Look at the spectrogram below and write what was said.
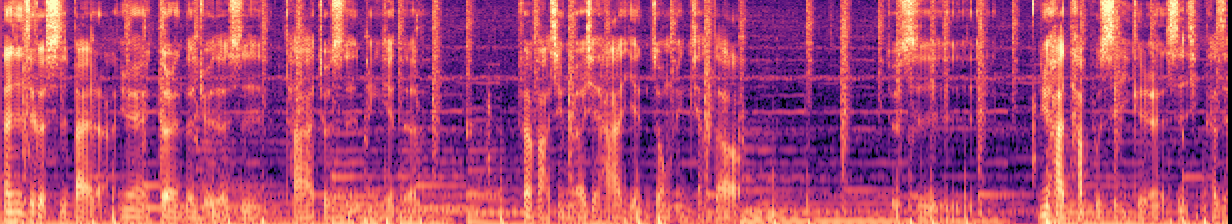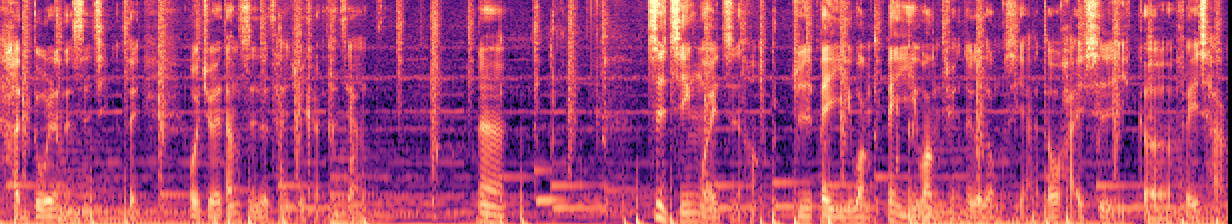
但是这个失败了，因为个人的觉得是他就是明显的犯法行为，而且他严重影响到，就是因为他他不是一个人的事情，他是很多人的事情，所以我觉得当时的裁决可能是这样子。那至今为止哈，就是被遗忘被遗忘权这个东西啊，都还是一个非常。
